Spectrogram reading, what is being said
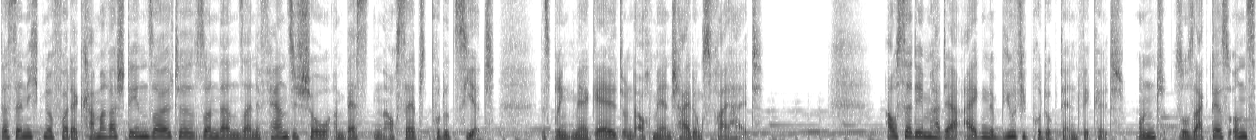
dass er nicht nur vor der Kamera stehen sollte, sondern seine Fernsehshow am besten auch selbst produziert. Das bringt mehr Geld und auch mehr Entscheidungsfreiheit. Außerdem hat er eigene Beauty-Produkte entwickelt und, so sagt er es uns,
